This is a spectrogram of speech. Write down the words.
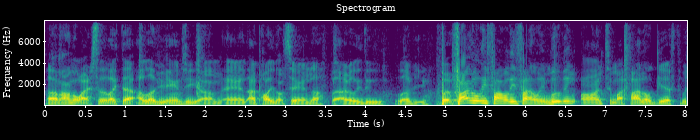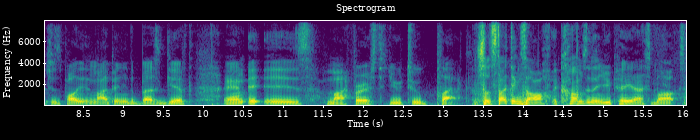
Um, I don't know why I said it like that. I love you, Angie. Um, and I probably don't say it enough, but I really do love you. But finally, finally, finally, moving on to my final gift, which is probably, in my opinion, the best gift. And it is my first YouTube plaque. So to start things off, it comes in a UPS box.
